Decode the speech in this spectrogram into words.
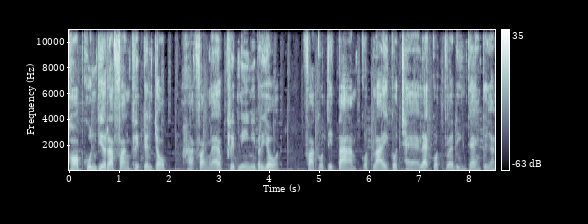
ขอบคุณที่รับฟังคลิปจนจบ หากฟังแล้วคลิปนี้มีประโยชน์ ฝากกดติดตาม กดไลค์ กดแชร์ และกดกระดิ่งแจ้งเตือน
